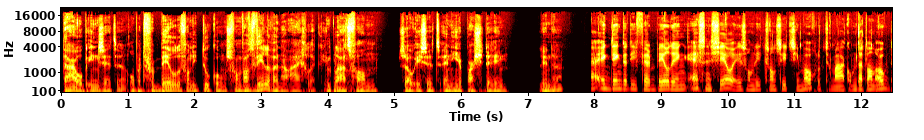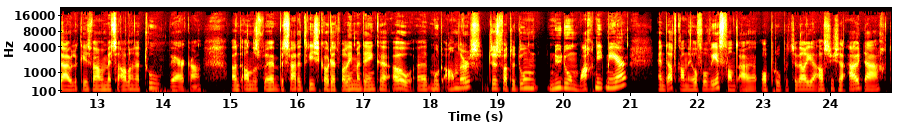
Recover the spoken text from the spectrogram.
daarop inzetten? Op het verbeelden van die toekomst. Van wat willen we nou eigenlijk? In plaats van zo is het en hier pas je erin. Linda? Ik denk dat die verbeelding essentieel is om die transitie mogelijk te maken. Omdat dan ook duidelijk is waar we met z'n allen naartoe werken. Want anders eh, bestaat het risico dat we alleen maar denken: oh, het moet anders. Dus wat we doen, nu doen mag niet meer. En dat kan heel veel weerstand uh, oproepen. Terwijl je als je ze uitdaagt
